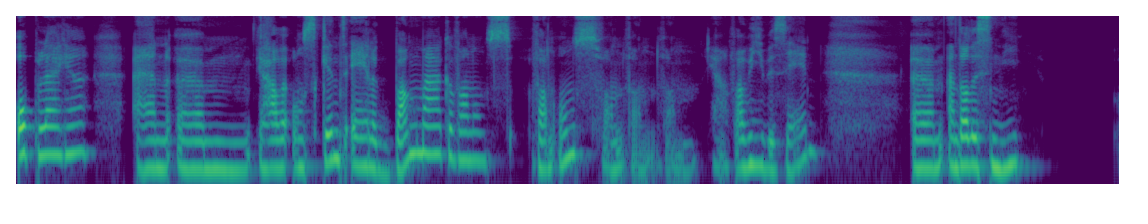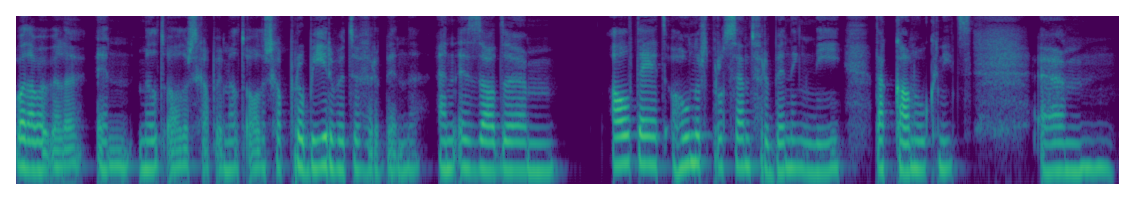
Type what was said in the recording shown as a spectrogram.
opleggen en um, gaan we ons kind eigenlijk bang maken van ons, van, ons, van, van, van, ja, van wie we zijn. Um, en dat is niet wat we willen in mild ouderschap. In mild ouderschap proberen we te verbinden. En is dat altijd 100% verbinding. Nee, dat kan ook niet. Um,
